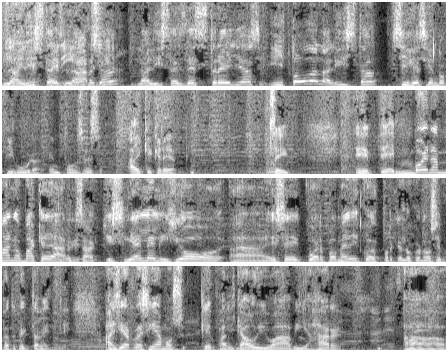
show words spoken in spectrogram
la lista es larga, la lista es de estrellas y toda la lista sigue siendo figura. Entonces, hay que creerle. Sí. Eh, en buenas manos va a quedar. Y si él eligió a ese cuerpo médico es porque lo conoce perfectamente. Ayer decíamos que Falcao iba a viajar a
